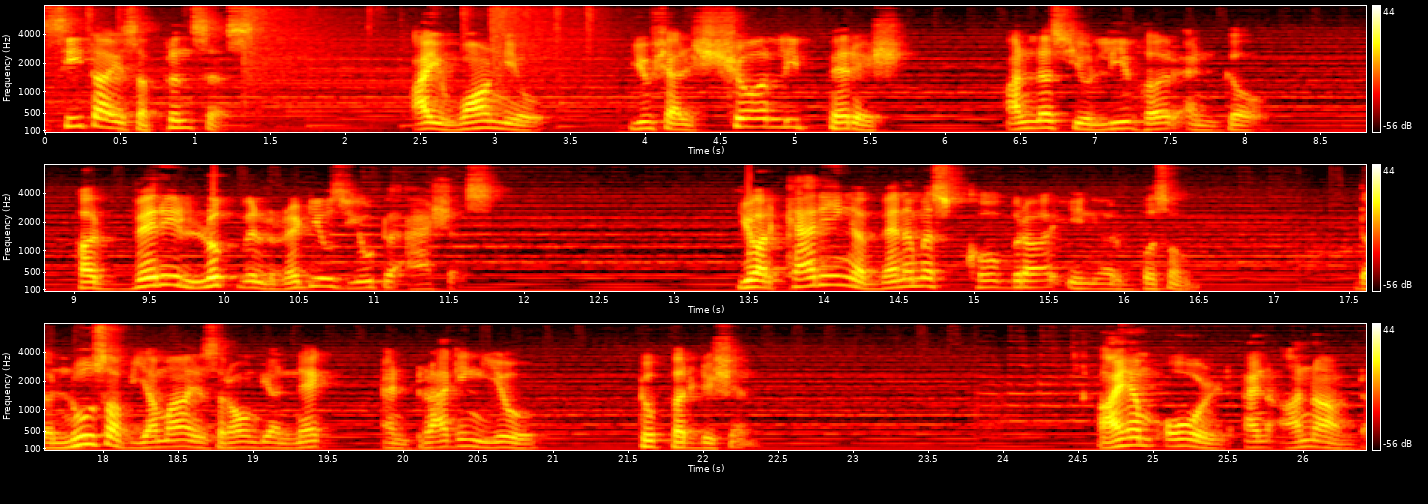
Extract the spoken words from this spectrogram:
Sita is a princess. I warn you, you shall surely perish unless you leave her and go. Her very look will reduce you to ashes. You are carrying a venomous cobra in your bosom. The noose of Yama is around your neck and dragging you to perdition. I am old and unarmed,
